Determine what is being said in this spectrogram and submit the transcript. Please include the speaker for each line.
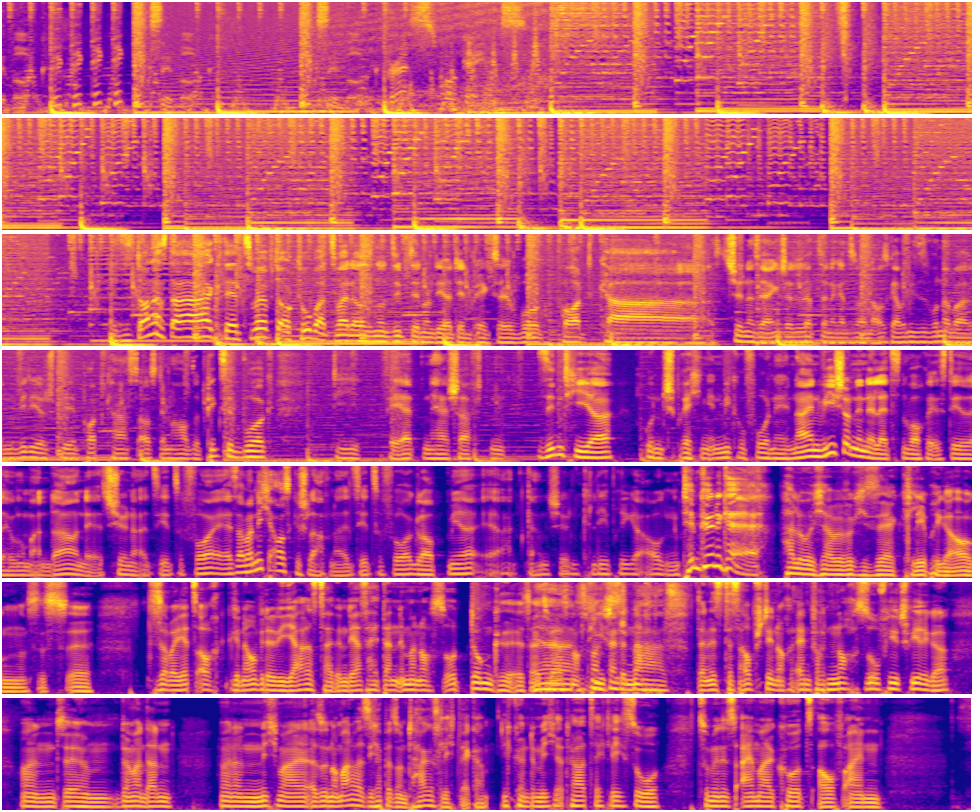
Speaker 1: Pixelbook. Pick, pick, pick, Pixelbook. Pixelbook. Press for games.
Speaker 2: Es ist Donnerstag, der 12. Oktober 2017 und ihr hört den Pixelburg Podcast. Schön, dass ihr eingeschaltet habt zu einer ganz neuen Ausgabe dieses wunderbaren Videospiel-Podcasts aus dem Hause Pixelburg. Die verehrten Herrschaften sind hier und sprechen in Mikrofone hinein. Wie schon in der letzten Woche ist dieser junge Mann da und er ist schöner als je zuvor. Er ist aber nicht ausgeschlafener als je zuvor, glaubt mir. Er hat ganz schön klebrige Augen. Tim Königke!
Speaker 3: Hallo, ich habe wirklich sehr klebrige Augen. Es ist, äh, es ist aber jetzt auch genau wieder die Jahreszeit, in der es halt dann immer noch so dunkel ist, als
Speaker 2: Ja,
Speaker 3: wäre es noch
Speaker 2: das
Speaker 3: tiefste Nacht. Dann ist das Aufstehen auch einfach noch so viel schwieriger. Und ähm, wenn man dann wenn man dann nicht mal, also normalerweise, ich habe ja so einen Tageslichtwecker. Ich könnte mich ja tatsächlich so zumindest einmal kurz auf ein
